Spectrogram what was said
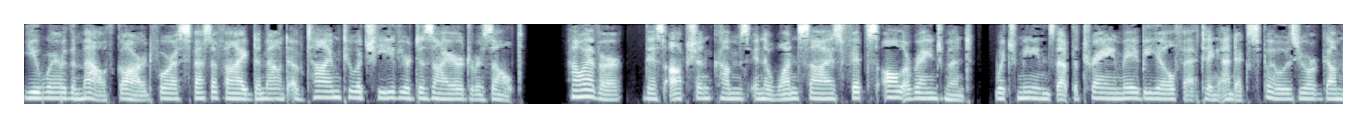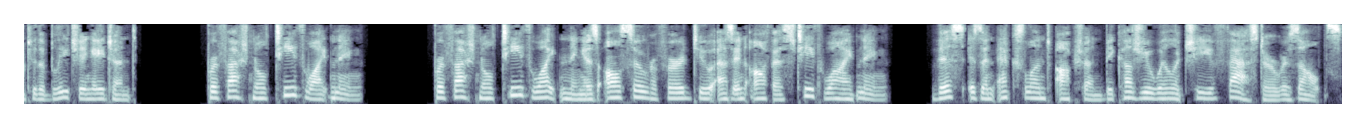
You wear the mouth guard for a specified amount of time to achieve your desired result. However, this option comes in a one-size-fits-all arrangement, which means that the tray may be ill-fitting and expose your gum to the bleaching agent. Professional teeth whitening. Professional teeth whitening is also referred to as in-office teeth whitening. This is an excellent option because you will achieve faster results.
